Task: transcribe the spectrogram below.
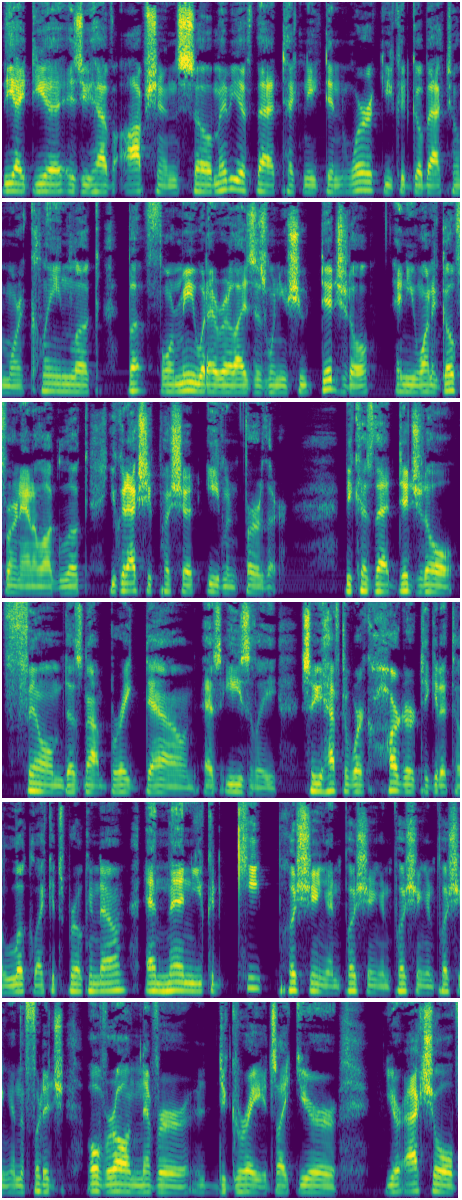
the idea is you have options. So maybe if that technique didn't work, you could go back to a more clean look. But for me, what I realized is when you shoot digital and you want to go for an analog look, you could actually push it even further because that digital film does not break down as easily. So you have to work harder to get it to look like it's broken down. And then you could keep pushing and pushing and pushing and pushing and the footage overall never degrades. Like your, your actual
